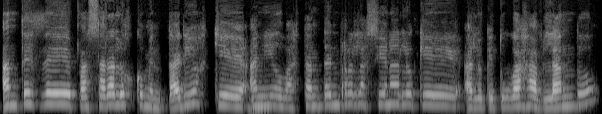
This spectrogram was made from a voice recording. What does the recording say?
antes de pasar a los comentarios que han ido bastante en relación a lo que, a lo que tú vas hablando,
